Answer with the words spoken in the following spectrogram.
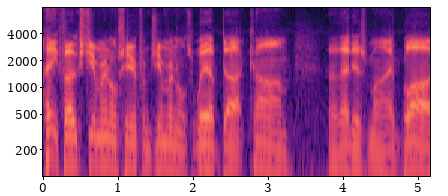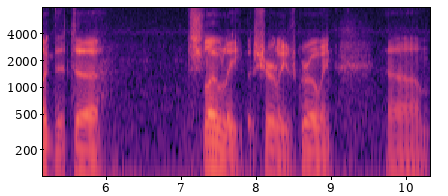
Hey folks, Jim Reynolds here from JimReynoldsWeb.com. Uh, that is my blog that uh, slowly but surely is growing. Um,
